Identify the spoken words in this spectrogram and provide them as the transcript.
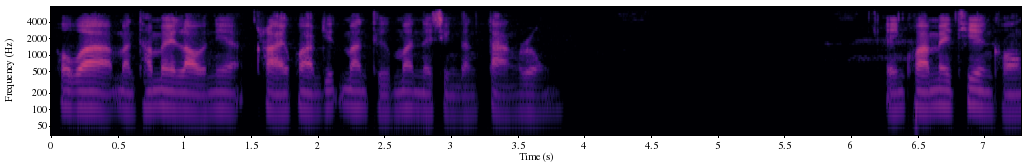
เพราะว่ามันทำให้เราเนี่ยคลายความยึดมั่นถือมั่นในสิ่งต่าง ๆ ลง เห็นความไม่เที่ยงของ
